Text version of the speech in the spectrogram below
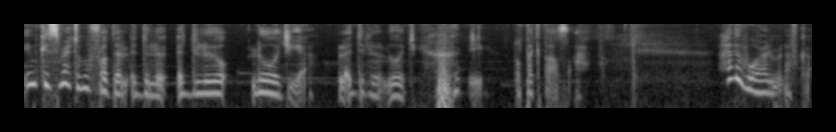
يمكن سمعتوا مفرد الإدلولوجيا الإدلولوجيا. إيه نطقتها صح. هذا هو علم الأفكار.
